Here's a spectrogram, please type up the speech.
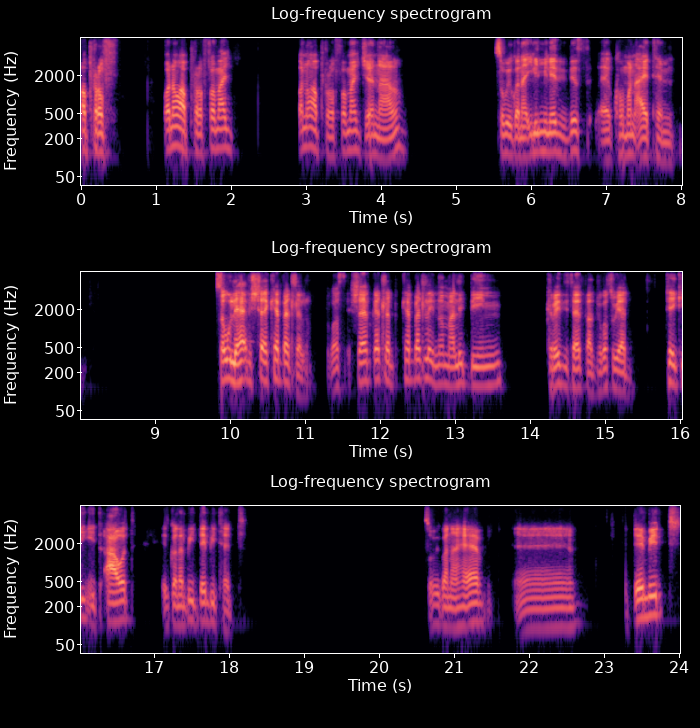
Our prof on our pro forma on our pro journal. So we're gonna eliminate this uh, common item. So we'll have share capital because share capital normally being credited, but because we are taking it out, it's gonna be debited. So we're gonna have uh, debit,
